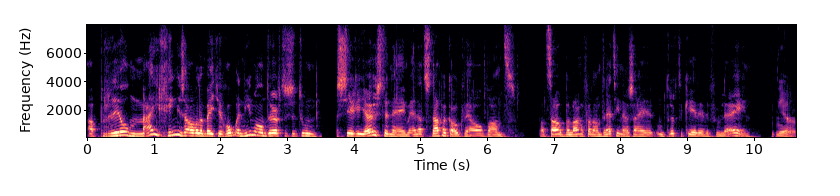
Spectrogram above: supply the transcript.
april, mei gingen ze al wel een beetje rond. Maar niemand durfde ze toen serieus te nemen. En dat snap ik ook wel. Want wat zou het belang van Andretti nou zijn om terug te keren in de Formule 1? Ja.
